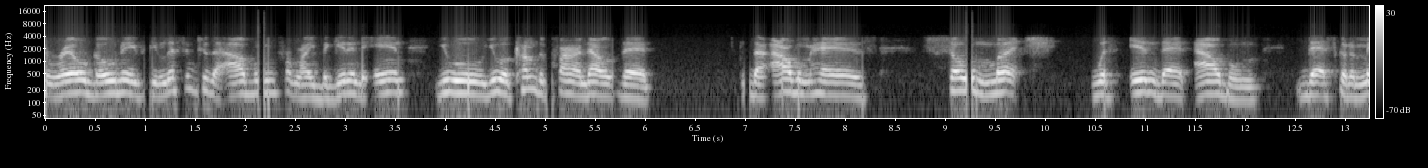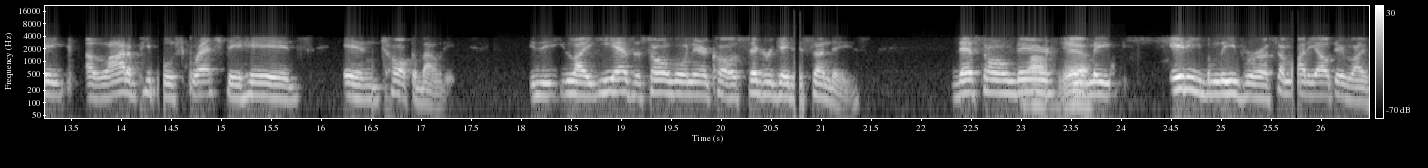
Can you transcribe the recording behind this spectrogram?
Jarrell Golden, if you listen to the album from like beginning to end, you will you will come to find out that the album has so much within that album that's gonna make a lot of people scratch their heads and talk about it. Like he has a song on there called "Segregated Sundays." That song there Wow, yeah. will make any believer or somebody out there like,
